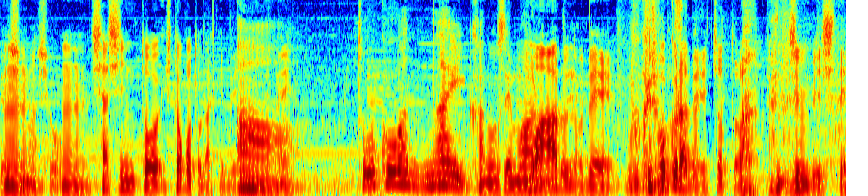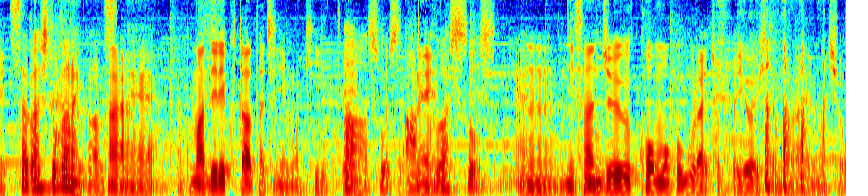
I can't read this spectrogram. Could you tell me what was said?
表しましょう、んん。写真と一言だけでね。投稿がない可能性もあるまああるので僕らでちょっと 準備して。探しとかないかんですね、はい。あとまあディレクターたちにも聞いてああそうです。あ、ちょっとね。詳しそうですうね、ん、2 3 0項目ぐらいちょっと用意してもらいましょう。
